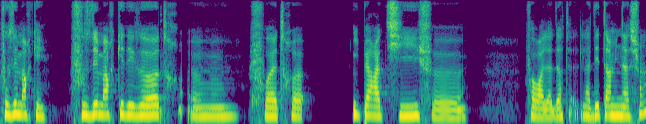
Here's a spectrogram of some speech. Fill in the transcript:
faut se démarquer. faut se démarquer des autres, euh, faut être hyper actif, euh, faut avoir la, détermination.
